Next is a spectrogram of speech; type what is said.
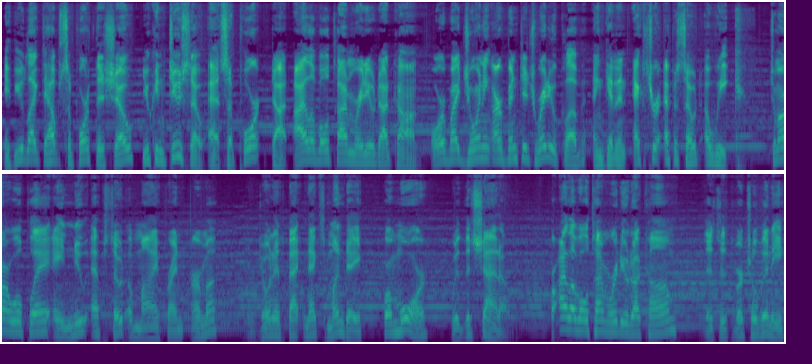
If you'd like to help support this show, you can do so at support.iloveoldtimeradio.com or by joining our Vintage Radio Club and get an extra episode a week. Tomorrow we'll play a new episode of My Friend Irma and join us back next Monday for more with The Shadow. For iloveoldtimeradio.com, this is Virtual Vinny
